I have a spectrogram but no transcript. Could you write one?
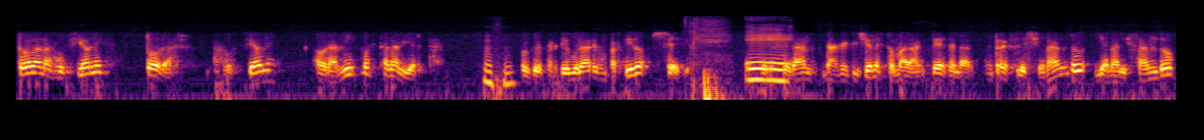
Todas las opciones, todas, las opciones ahora mismo están abiertas, porque el Partido Popular es un partido serio. Eh... Serán las decisiones tomadas desde la, reflexionando y analizando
